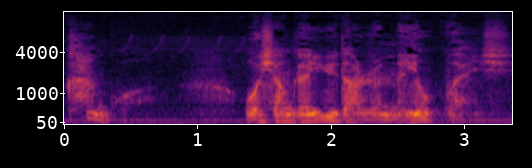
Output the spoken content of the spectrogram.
看过，我想跟玉大人没有关系。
